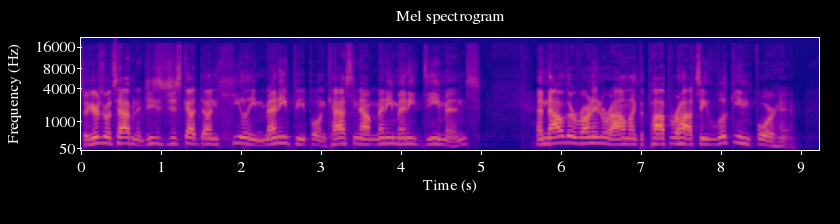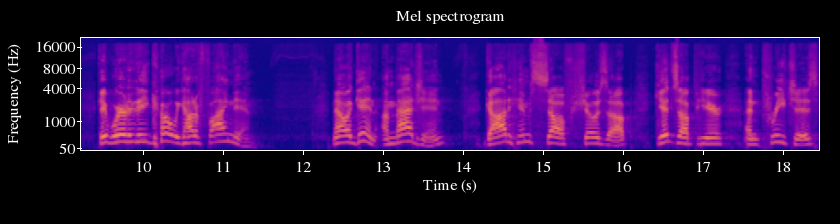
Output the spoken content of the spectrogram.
So here's what's happening Jesus just got done healing many people and casting out many, many demons. And now they're running around like the paparazzi looking for him. Okay, where did he go? We got to find him. Now, again, imagine God Himself shows up, gets up here and preaches,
